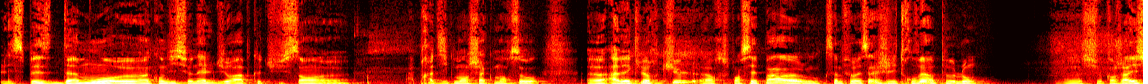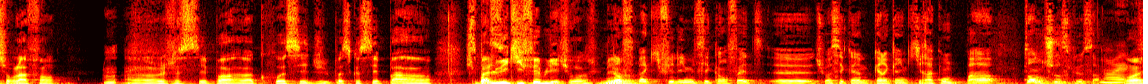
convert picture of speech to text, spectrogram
l'espèce d'amour euh, inconditionnel du rap que tu sens euh, pratiquement chaque morceau. Euh, avec le recul, alors je pensais pas euh, que ça me ferait ça, je l'ai trouvé un peu long. Euh, sur- quand j'arrive sur la fin, Mm. euh, je sais pas à quoi c'est dû parce que c'est pas c'est pas lui qui faiblit, tu vois. mais, non, euh, c'est pas qu'il fait l'hymne, c'est qu'en fait, euh, tu vois, c'est quand même quelqu'un qui raconte pas tant de choses que ça. Ouais. Ouais.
